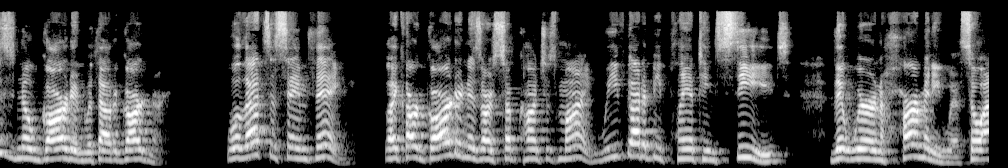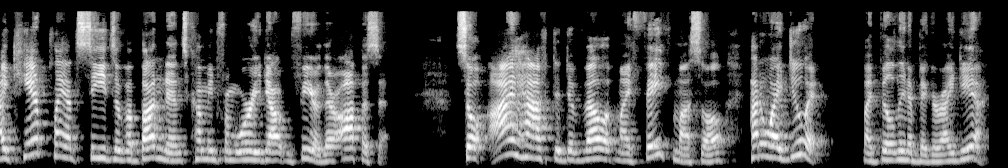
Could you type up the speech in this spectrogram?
is no garden without a gardener. Well, that's the same thing. Like our garden is our subconscious mind. We've got to be planting seeds that we're in harmony with. So I can't plant seeds of abundance coming from worry, doubt, and fear. They're opposite. So I have to develop my faith muscle. How do I do it? By building a bigger idea.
